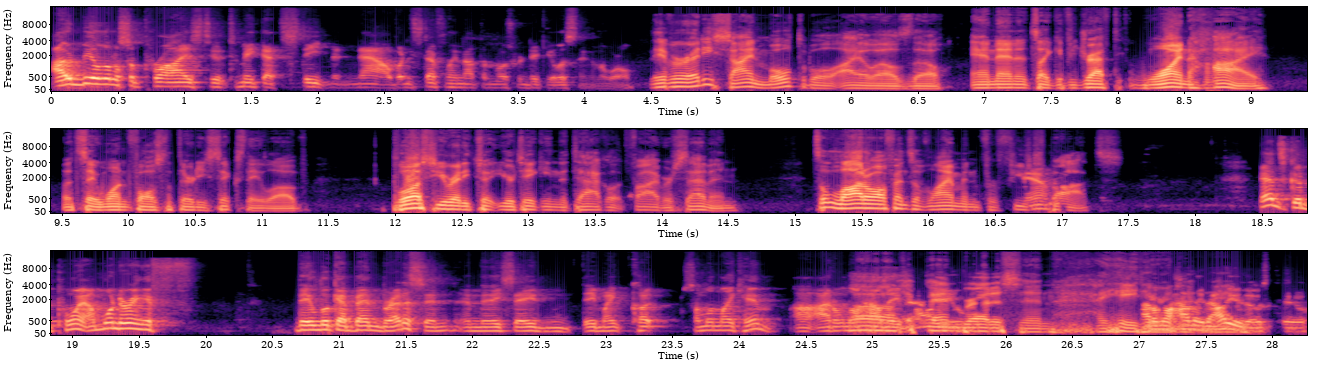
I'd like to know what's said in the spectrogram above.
I would be a little surprised to, to make that statement now, but it's definitely not the most ridiculous thing in the world. They've already signed multiple IOLs though, and then it's like if you draft one high, let's say one falls to thirty six, they love. Plus, you already t- you're taking the tackle at five or seven. It's a lot of offensive linemen for few yeah. spots. Yeah, it's a good point. I'm wondering if they look at Ben Bredeson and they say they might cut someone like him. Uh, I don't know well, how they value Ben Bredeson. I hate. I don't know how they value those two.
